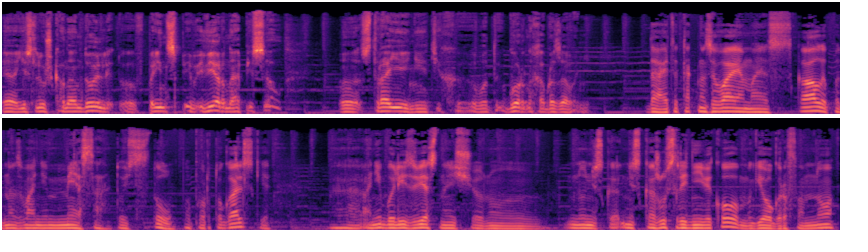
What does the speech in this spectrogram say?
Если уж Канан Дойль, в принципе, верно описал строение этих вот горных образований. Да, это так называемые скалы под названием Меса, то есть стол по-португальски. Они были известны еще, ну, ну не, ска- не скажу средневековым географам, но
